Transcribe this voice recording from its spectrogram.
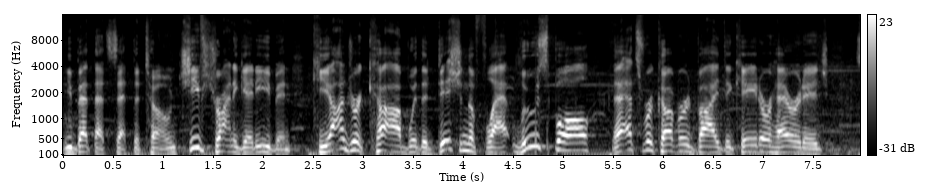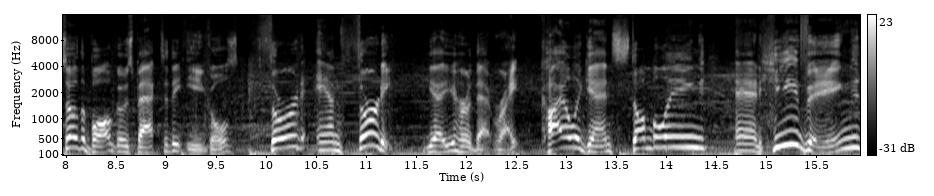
You bet that set the tone. Chiefs trying to get even. Keandra Cobb with a dish in the flat. Loose ball. That's recovered by Decatur Heritage. So the ball goes back to the Eagles. Third and 30. Yeah, you heard that right. Kyle again, stumbling and heaving.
